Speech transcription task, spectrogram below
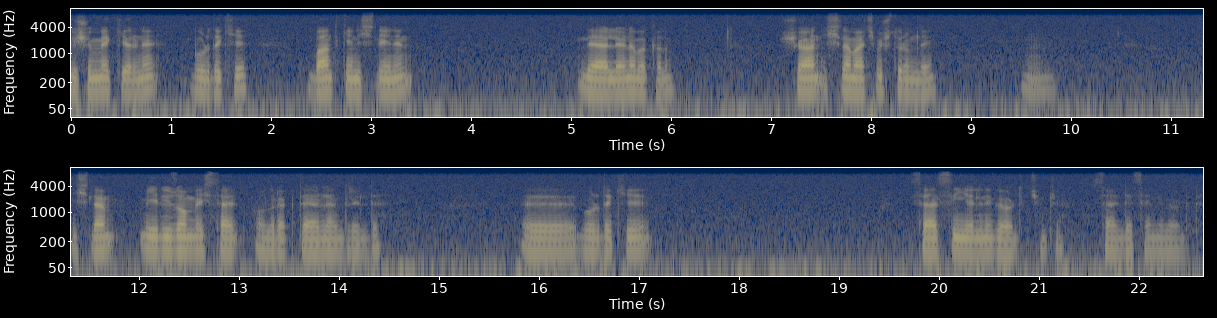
düşünmek yerine buradaki band genişliğinin değerlerine bakalım. Şu an işlem açmış durumdayım. Hmm. İşlem 715 sel olarak değerlendirildi. Ee, buradaki sel sinyalini gördük çünkü. Sel desenini gördük.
